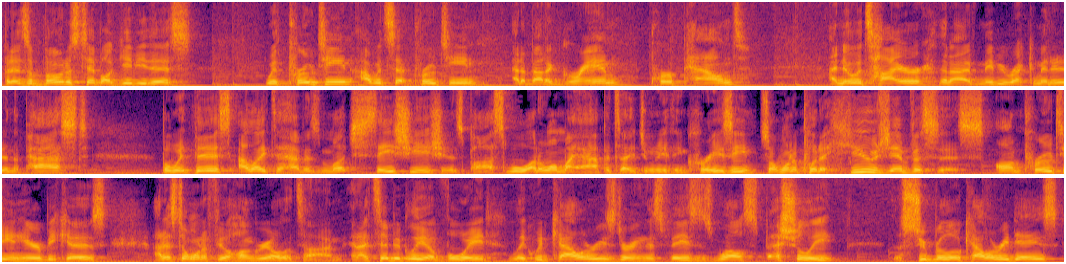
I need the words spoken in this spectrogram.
but as a bonus tip, I'll give you this. With protein, I would set protein at about a gram per pound. I know it's higher than I've maybe recommended in the past, but with this, I like to have as much satiation as possible. I don't want my appetite doing anything crazy. So I wanna put a huge emphasis on protein here because I just don't wanna feel hungry all the time. And I typically avoid liquid calories during this phase as well, especially the super low calorie days.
